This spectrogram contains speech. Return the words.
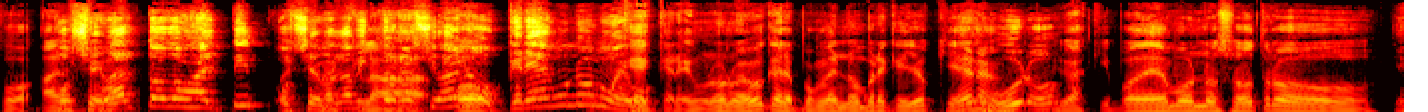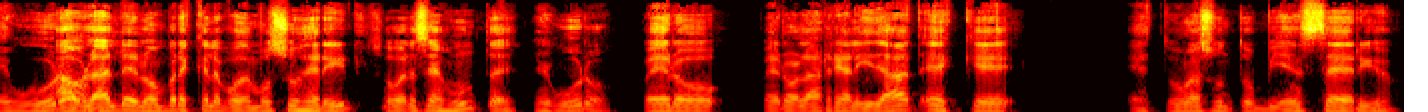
O se van todos al PIB, o se van a Victoria Ciudadana, o, crean uno nuevo. Que creen uno nuevo que le ponga el nombre que ellos quieran. Seguro. Y aquí podemos nosotros hablar de nombres que le podemos sugerir sobre ese junte. Seguro. Pero, pero la realidad es que esto es un asunto bien serio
